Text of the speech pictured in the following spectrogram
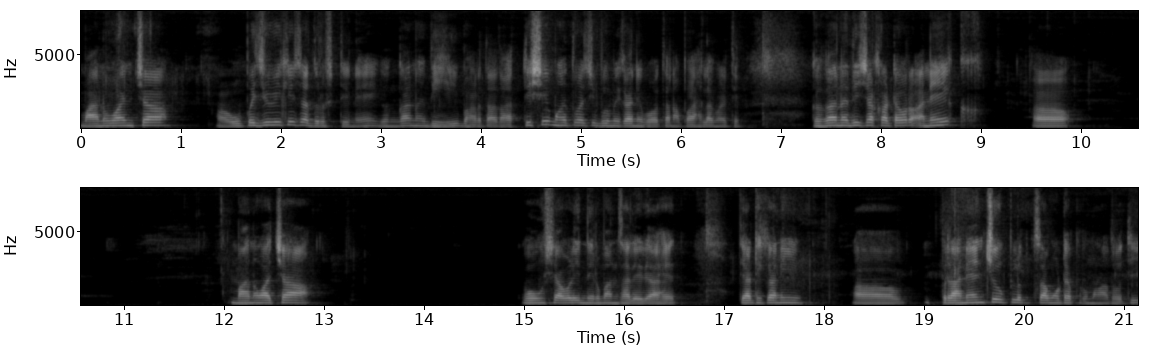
मानवांच्या उपजीविकेच्या दृष्टीने गंगा नदी ही भारतात अतिशय महत्त्वाची भूमिका निभावताना पाहायला मिळते. गंगा नदीच्या काठावर अनेक मानवाच्या वंशावळी निर्माण झालेल्या आहेत. त्या ठिकाणी प्राण्यांची उपलब्धता मोठ्या प्रमाणात होती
